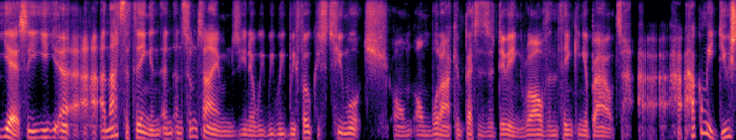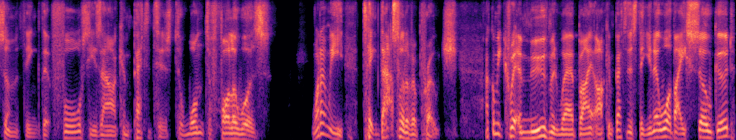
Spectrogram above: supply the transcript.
Yes, yeah, so uh, and that's the thing, and, and and sometimes you know we, we we focus too much on on what our competitors are doing rather than thinking about how, how can we do something that forces our competitors to want to follow us. Why don't we take that sort of approach? How can we create a movement whereby our competitors think, you know what, that is so good,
